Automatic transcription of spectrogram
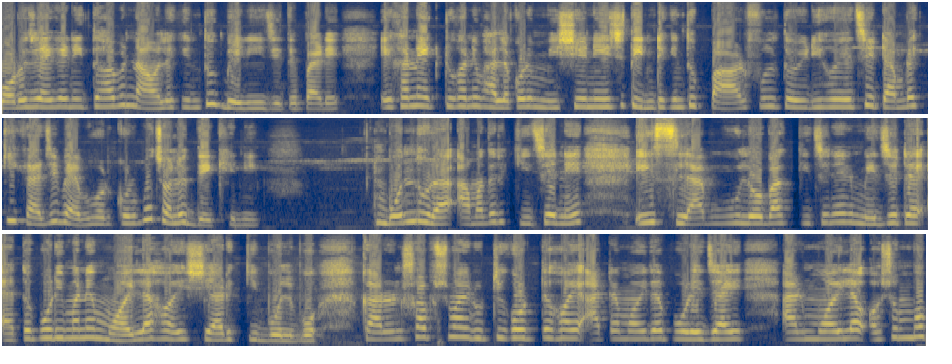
বড় জায়গায় নিতে হবে, না হলে কিন্তু বেরিয়ে যেতে পারে। এখানে একটুখানি ভালো করে মিশিয়ে নিয়েছি, তিনটে কিন্তু পাওয়ারফুল তৈরি হয়েছে। এটা আমরা কি কাজে ব্যবহার করব, চলো দেখে নিই। বন্ধুরা, আমাদের কিচেনে এই স্ল্যাবগুলো বা কিচেনের মেঝেটা এত পরিমাণে ময়লা হয়, সে আর কি বলব? কারণ সব সময় রুটি করতে হয়, আটা ময়দা পড়ে যায়, আর ময়লা অসম্ভব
